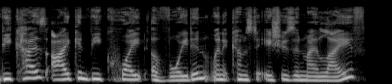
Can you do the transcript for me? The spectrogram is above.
because I can be quite avoidant when it comes to issues in my life,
